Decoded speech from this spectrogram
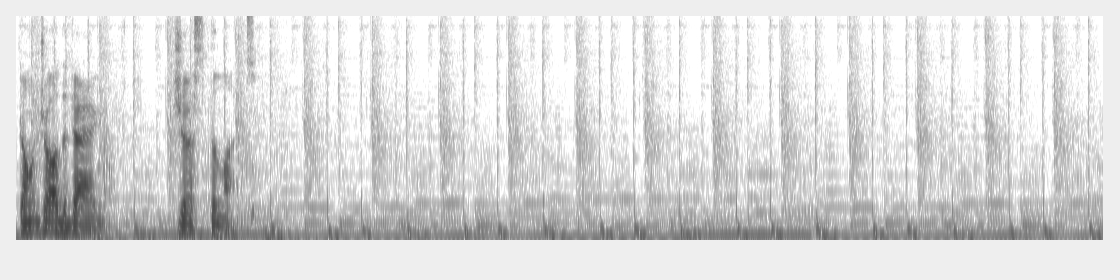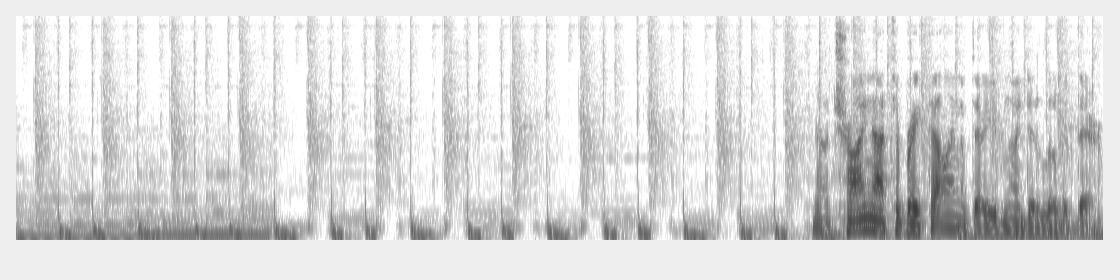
Don't draw the diagonal, just the lines. Now try not to break that line up there, even though I did a little bit there.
